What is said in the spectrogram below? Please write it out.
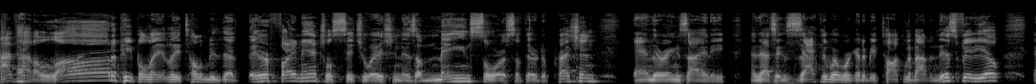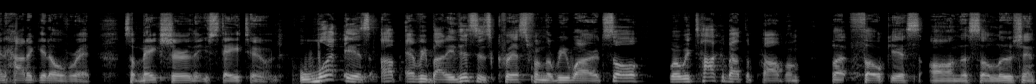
I've had a lot of people lately telling me that their financial situation is a main source of their depression and their anxiety. And that's exactly what we're gonna be talking about in this video and how to get over it. So make sure that you stay tuned. What is up, everybody? This is Chris from The Rewired Soul, where we talk about the problem, but focus on the solution.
